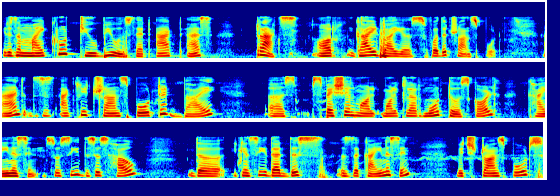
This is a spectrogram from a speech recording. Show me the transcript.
it is the microtubules that act as tracks or guide wires for the transport and this is actually transported by uh, special mo molecular motors called kinesin. So see this is how the you can see that this is the kinesin which transports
